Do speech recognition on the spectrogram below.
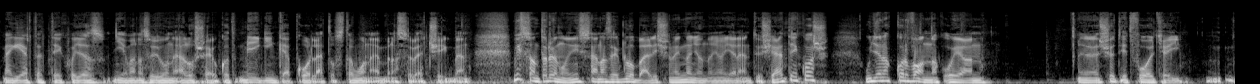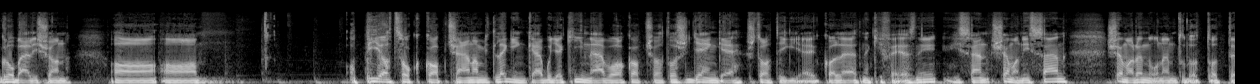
megértették, hogy az nyilván az ő önállóságokat még inkább korlátozta volna ebben a szövetségben. Viszont a Renault Nissan azért globálisan egy nagyon-nagyon jelentős játékos, ugyanakkor vannak olyan ö, sötét foltjai globálisan a, a a piacok kapcsán, amit leginkább ugye Kínával kapcsolatos gyenge stratégiájukkal lehetne kifejezni, hiszen sem a Nissan, sem a Renault nem tudott ott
